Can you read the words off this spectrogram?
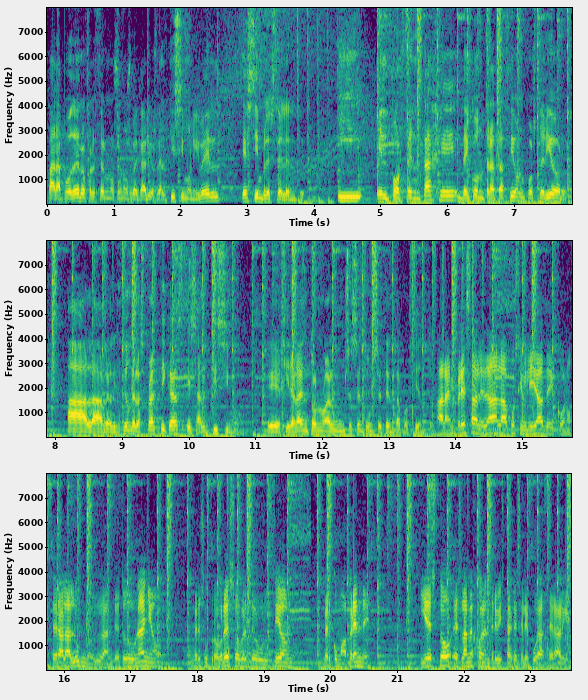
para poder ofrecernos unos becarios de altísimo nivel es siempre excelente y el porcentaje de contratación posterior a la realización de las prácticas es altísimo. Eh, girará en torno a un 60 un 70%. A la empresa le da la posibilidad de conocer al alumno durante todo un año, ver su progreso, ver su evolución, ver cómo aprende. Y esto es la mejor entrevista que se le puede hacer a alguien.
